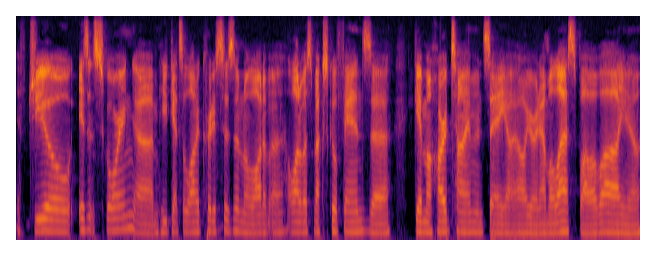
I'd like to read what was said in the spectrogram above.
if Gio isn't scoring, um, he gets a lot of criticism. A lot of uh, a lot of us Mexico fans uh, give him a hard time and say, "Oh, you're an MLS, blah blah blah." You know,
